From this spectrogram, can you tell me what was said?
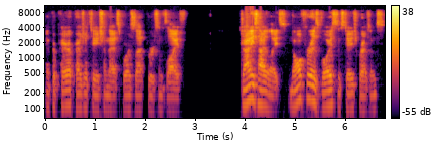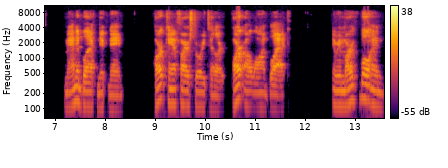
and prepare a presentation that explores that person's life. Johnny's highlights known for his voice and stage presence, Man in Black nickname, part campfire storyteller, part outlaw in black, and remarkable and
